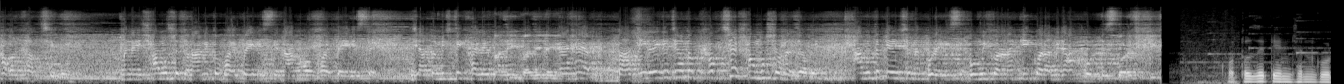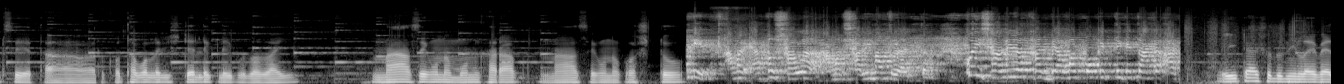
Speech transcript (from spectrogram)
খাবার খাচ্ছিল। মানে সমস্যা তো না, আমি তো ভয় পেয়ে গেছি নানুও ভয় পেয়ে গেছে। যে এত মিষ্টি খাইলে মানে বাজি- বাজি লেগে হ্যাঁ, হ্যাঁ বাজি লেগে যেহেতু খাচ্ছে সমস্যা হয়ে যাবে আমি তো টেনশনে পড়ে গেছি বমি করে না কি করে আমি রাগ করতেছি পরে কি- কত যে টেনশন করছে তার কথা বলার স্টাইল দেখলেই বোঝা যায়। না আছে কোনো মন খারাপ না আছে কোনো কষ্ট। আমার এত শালা আমার শালি মাত্র একটা। ওই শালিরা থাকবে আমার পকেট থেকে টাকা? এইটা শুধু নিলয় ভাই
